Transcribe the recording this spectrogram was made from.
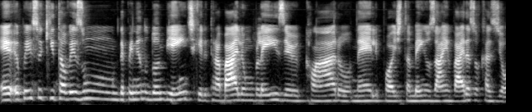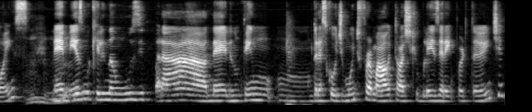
É, eu penso que talvez um, dependendo do ambiente que ele trabalha, um blazer claro, né, ele pode também usar em várias ocasiões, Uhum. né, mesmo que ele não use para, né, ele não tem um, um dress code muito formal, então acho que o blazer é importante.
